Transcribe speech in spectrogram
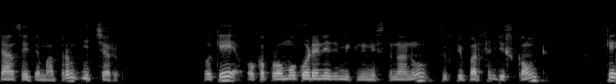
ఛాన్స్ అయితే మాత్రం ఇచ్చారు. ఓకే ఒక ప్రోమో కోడ్ అనేది మీకు నేను ఇస్తున్నాను ఫిఫ్టీ పర్సెంట్ డిస్కౌంట్. ఓకే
